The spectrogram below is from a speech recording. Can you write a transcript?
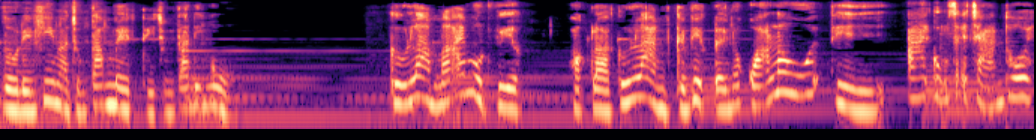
Rồi đến khi mà chúng ta mệt thì chúng ta đi ngủ. Cứ làm mãi một việc, hoặc là cứ làm cái việc đấy nó quá lâu ấy, thì ai cũng sẽ chán thôi.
